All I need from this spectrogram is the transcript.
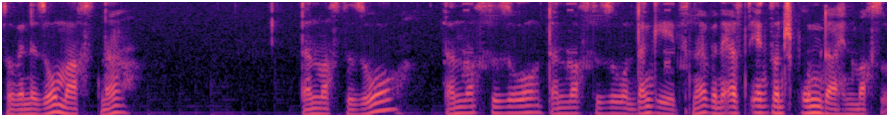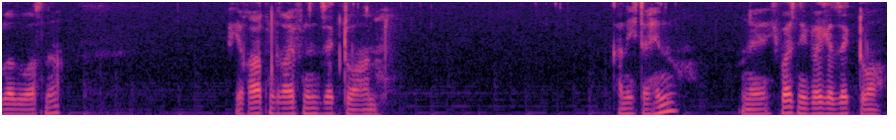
So, wenn du so machst, ne? Dann machst du so, dann machst du so, dann machst du so und dann geht's, ne? Wenn du erst irgendeinen so Sprung dahin machst oder sowas, ne? Piraten greifen den Sektor an. Kann ich da hin? Ne, ich weiß nicht welcher Sektor.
